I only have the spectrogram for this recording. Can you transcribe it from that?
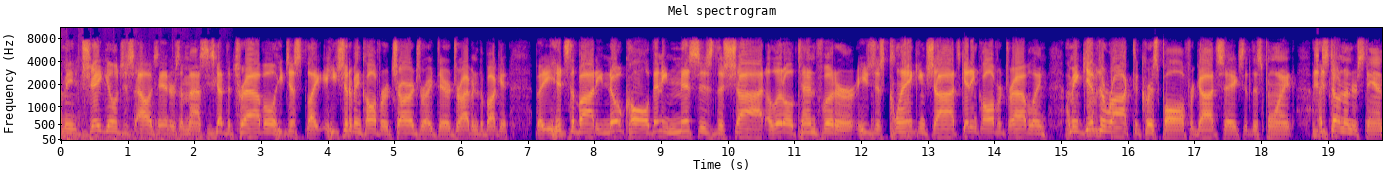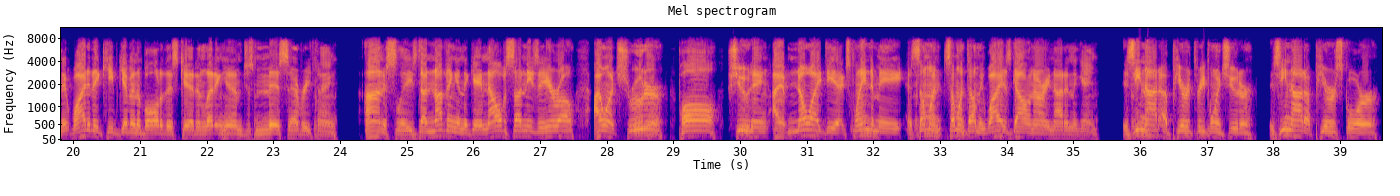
I mean, Shai Gilgeous-Alexander's a mess. He's got the travel. He just like he should have been called for a charge right there, driving to the bucket. But he hits the body, no call. Then he misses the shot, a little 10 footer. He's just clanking shots, getting called for traveling. I mean, give the rock to Chris Paul, for God's sakes, at this point. I just don't understand it. Why do they keep giving the ball to this kid and letting him just miss everything? Honestly, he's done nothing in the game. Now all of a sudden he's a hero. I want Schroeder, Paul shooting. I have no idea. Explain to me, someone someone tell me why is Gallinari not in the game? Is he not a pure three-point shooter? Is he not a pure scorer?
